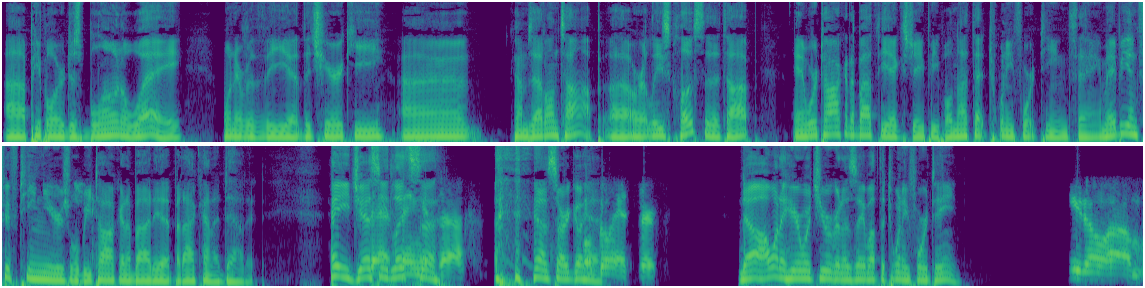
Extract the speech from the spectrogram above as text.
uh, people are just blown away whenever the uh, the Cherokee uh, comes out on top, or at least close to the top. And we're talking about the XJ people, not that 2014 thing. Maybe in 15 years we'll be talking about it, but I kind of doubt it. Hey Jesse, that let's. I'm sorry. Go ahead. Go ahead, sir. No, I want to hear what you were going to say about the 2014. You know, um,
